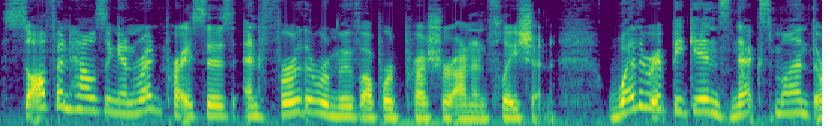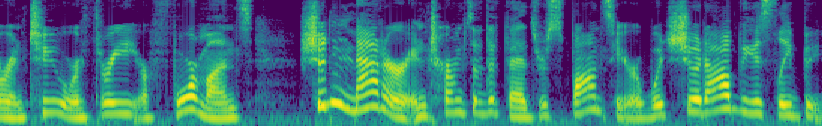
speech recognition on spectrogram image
soften housing and rent prices, and further remove upward pressure on inflation. Whether it begins next month or in two or three or four months shouldn't matter in terms of the Fed's response here, which should obviously be,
